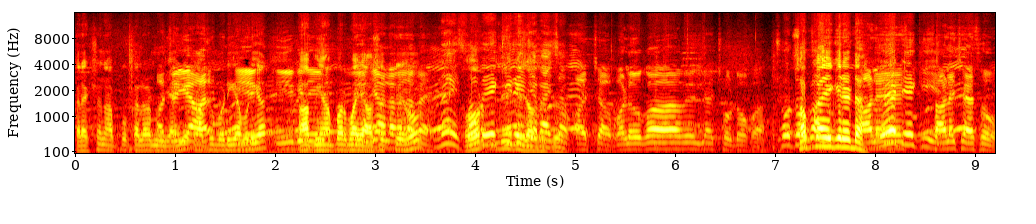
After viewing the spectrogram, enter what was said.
कलेक्शन आपको कलर मिल जाएँगे काफ़ी बढ़िया बढ़िया। आप यहाँ पर भाई आ सकते हो और एक ही लेके जा सकते हो। अच्छा बड़ों का या छोटों का। सबका एक रेट है? साढ़े छः सौ।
